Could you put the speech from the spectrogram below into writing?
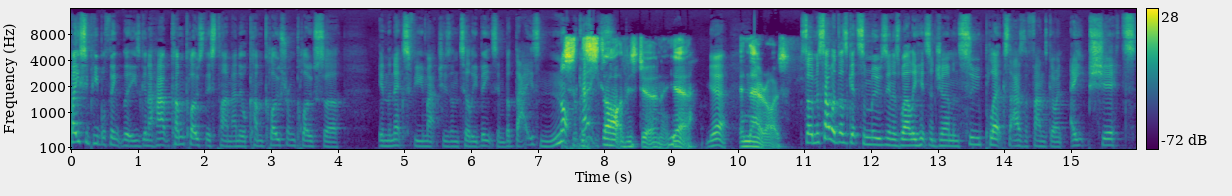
basically people think that he's gonna have come close this time and he'll come closer and closer in the next few matches until he beats him. But that is not It's the the start of his journey, yeah, Yeah. in their eyes. So Misawa does get some moves in as well. He hits a German suplex that has the fans going ape shit.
